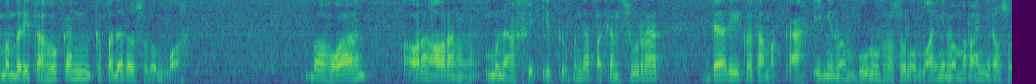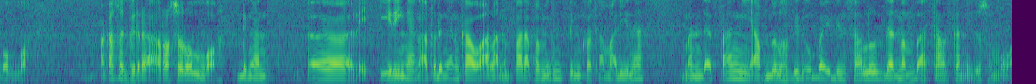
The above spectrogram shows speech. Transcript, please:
memberitahukan kepada Rasulullah bahwa orang-orang munafik itu mendapatkan surat dari kota Mekah ingin membunuh Rasulullah, ingin memerangi Rasulullah. Maka segera Rasulullah dengan uh, iringan atau dengan kawalan para pemimpin kota Madinah mendatangi Abdullah bin Ubay bin Salul dan membatalkan itu semua.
